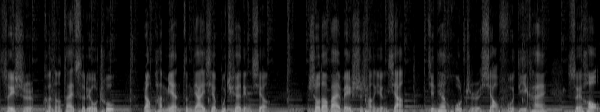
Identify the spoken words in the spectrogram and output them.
随时可能再次流出，让盘面增加一些不确定性。受到外围市场影响，今天沪指小幅低开，随后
